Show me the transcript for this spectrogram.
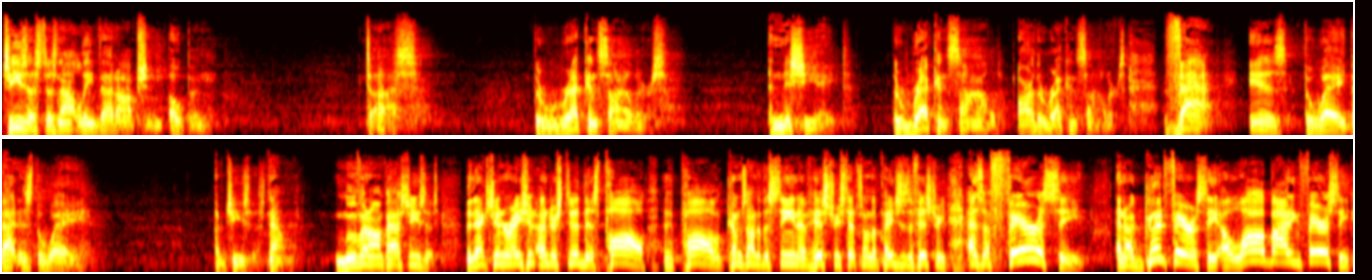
Jesus does not leave that option open to us. The reconcilers initiate The reconciled are the reconcilers. That is the way. That is the way of Jesus. Now, moving on past Jesus. The next generation understood this. Paul, Paul comes onto the scene of history, steps on the pages of history as a Pharisee and a good Pharisee, a law abiding Pharisee.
